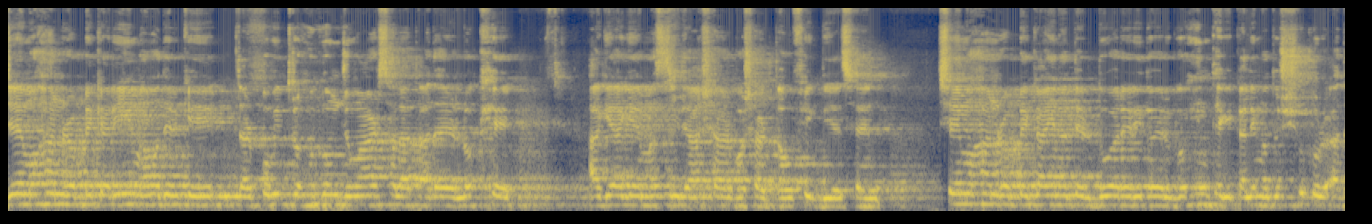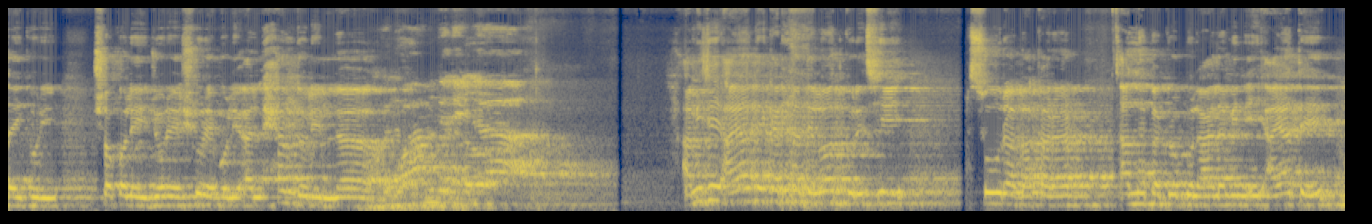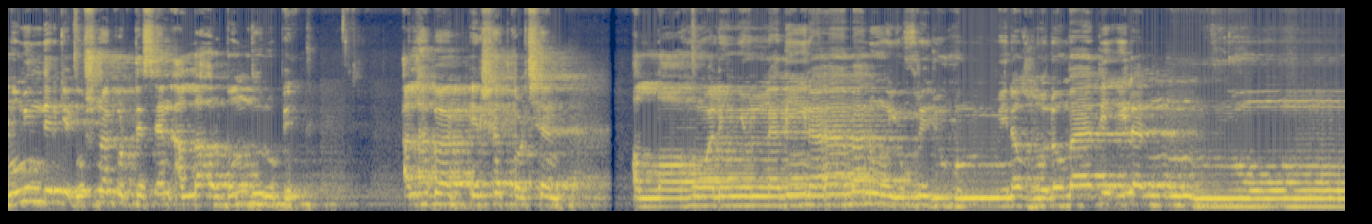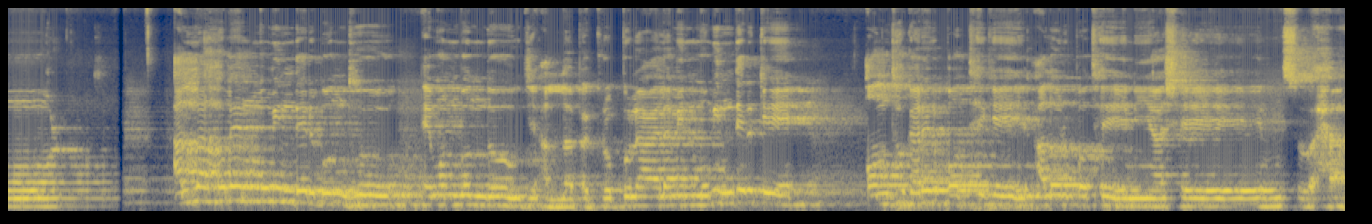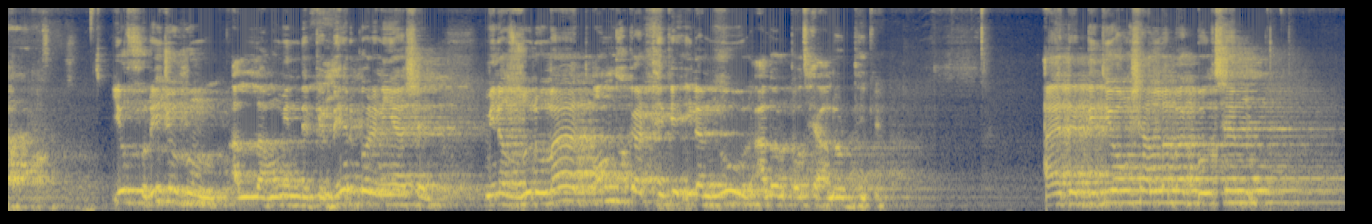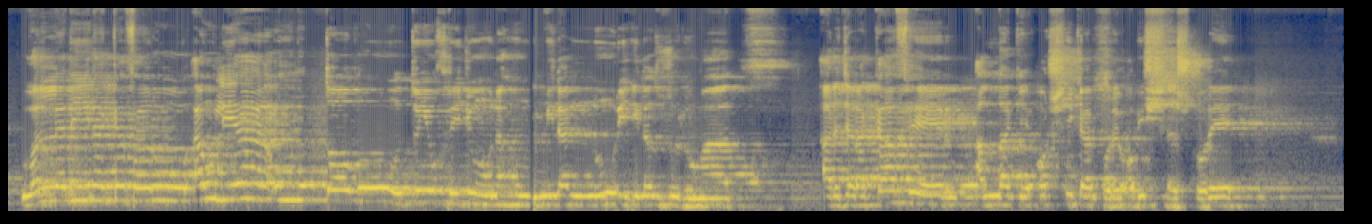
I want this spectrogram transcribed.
যে মহান রব্বে করিম আমাদেরকে তার পবিত্র হুকুম জুমার সালাত আদায়ের লক্ষ্যে আগে আগে মসজিদে আসার বসার তৌফিক দিয়েছেন। সেই মহান রব্বে কায়নাতের দুয়ারে হৃদয়ের গহীন থেকে কালিমাতু শুকুর আদায় করি। সকলেই জোরে সুরে বলি আলহামদুলিল্লাহ। আমি যে আয়াতে কারিমা তেলাওয়াত করেছি সূরা বাকারার আল্লাহ রব্বুল আলামিন এই আয়াতে মুমিনদেরকে ঘোষণা করতেছেন আল্লাহর বন্ধু রূপে। আল্লাহ পাক ইরশাদ করছেন, আল্লাহু ওয়ালিয়ুল্লাযীনা আমানু ইউখরিজুহুম মিনাজ যুলুমাতি ইলান নূর। আল্লাহ হলেন মুমিনদের বন্ধু, এমন বন্ধু যে আল্লাহ পাক রব্বুল আলামিন মুমিনদেরকে অন্ধকারের পথ থেকে আলোর পথে নিয়ে আসেন সুবহানাল্লাহ ইউখরিজুহুম আল্লাহ মুমিনদেরকে বের করে নিয়ে আসেন মিনাজ যুলুমাত অন্ধকার থেকে ইলান নূর আলোর পথে আলোর দিকে আয়াতের দ্বিতীয় অংশে আল্লাহ পাক বলছেন والذين كفروا أولياءهم الطاغوت يخرجونهم من النور إلى الظلمات আর যারা কাফের, আল্লাহকে অস্বীকার করে, অবিশ্বাস করে,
